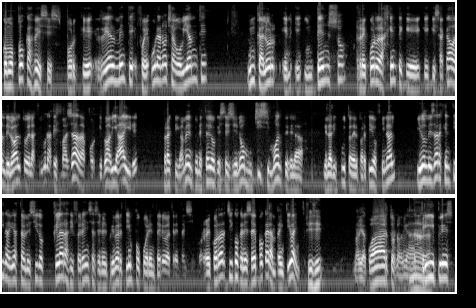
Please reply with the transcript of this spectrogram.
como pocas veces, porque realmente fue una noche agobiante, un calor en, en, intenso. Recuerdo a la gente que, que, que, sacaban de lo alto de las tribunas desmayada porque no había aire prácticamente, un estadio que se llenó muchísimo antes de la, de la disputa del partido final y donde ya Argentina había establecido claras diferencias en el primer tiempo 49 a 35. Recordar, chicos, que en esa época eran 20 y 20. Sí, sí. No había cuartos, no había Nada. triples,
